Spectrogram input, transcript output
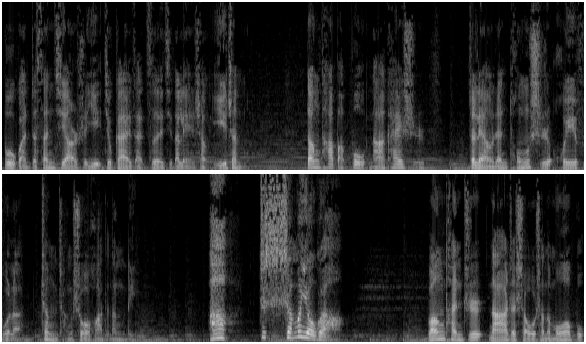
不管这三七二十一，就盖在自己的脸上一阵抹。当他把布拿开时，这两人同时恢复了。正常说话的能力，啊！这什么妖怪啊？王探之拿着手上的抹布，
